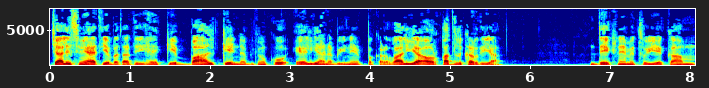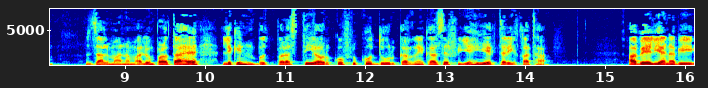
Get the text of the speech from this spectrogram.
چالیسویں آیت یہ بتاتی ہے کہ بال کے نبیوں کو ایلیا نبی نے پکڑوا لیا اور قتل کر دیا۔ دیکھنے میں تو یہ کام ظالمانہ معلوم پڑتا ہے، لیکن بت پرستی اور کفر کو دور کرنے کا صرف یہی ایک طریقہ تھا۔ اب ایلیا نبی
